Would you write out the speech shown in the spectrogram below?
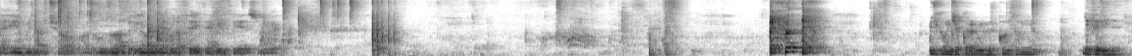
Eh, io mi lancio una pergamena con la ferita che su E comincia a curarmi per conto mio le ferite.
